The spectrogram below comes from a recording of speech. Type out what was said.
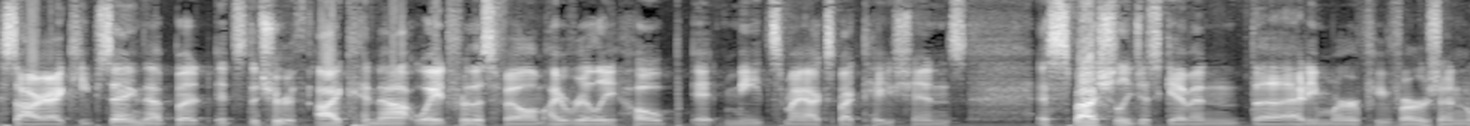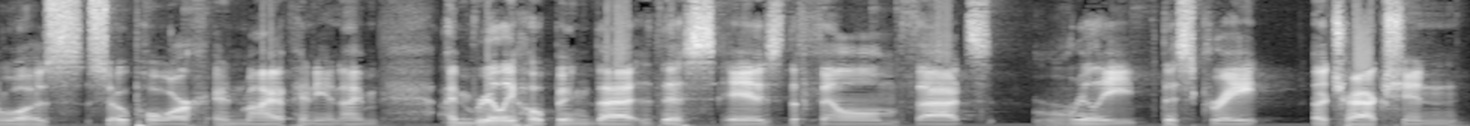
sorry, I keep saying that, but it's the truth. I cannot wait for this film. I really hope it meets my expectations, especially just given the Eddie Murphy version was so poor, in my opinion. I'm, I'm really hoping that this is the film that really this great attraction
